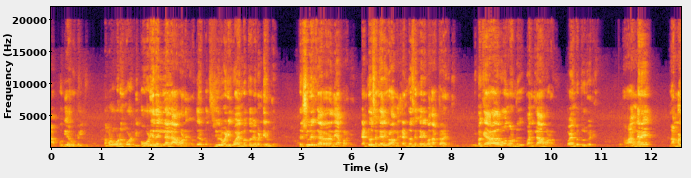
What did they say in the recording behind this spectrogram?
ആ പുതിയ റൂട്ടിൽ നമ്മൾ ഓടുമ്പോൾ ഇപ്പോൾ ഓടിയതെല്ലാം ലാഭമാണ്. തൃശ്ശൂർ വഴി കോയമ്പത്തൂർ വണ്ടിയുണ്ട്. തൃശ്ശൂർ കയറണമെന്ന് ഞാൻ പറഞ്ഞു. രണ്ട് ദിവസം കയറിക്കൊള്ളാൻ മതി. രണ്ട് ദിവസം കയറിയപ്പോൾ നഷ്ടമായിരുന്നു. ഇപ്പോൾ കയറാതെ പോകുന്നതുകൊണ്ട് വൻ ലാഭമാണ് കോയമ്പത്തൂർ വരെ അപ്പം അങ്ങനെ നമ്മൾ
